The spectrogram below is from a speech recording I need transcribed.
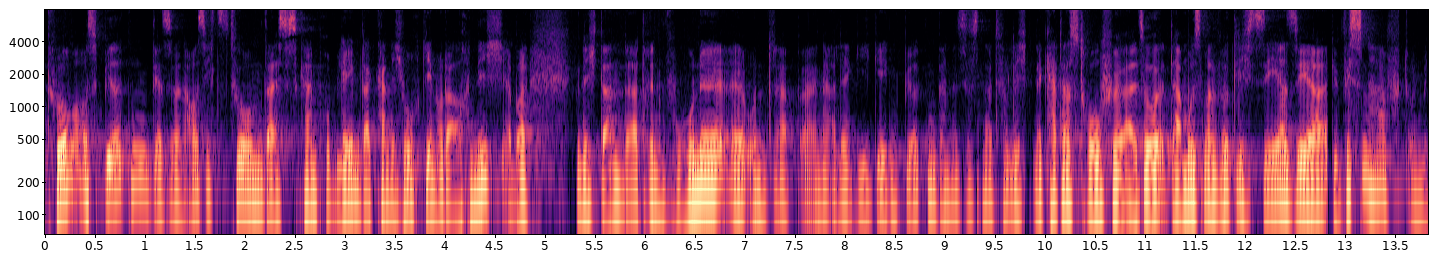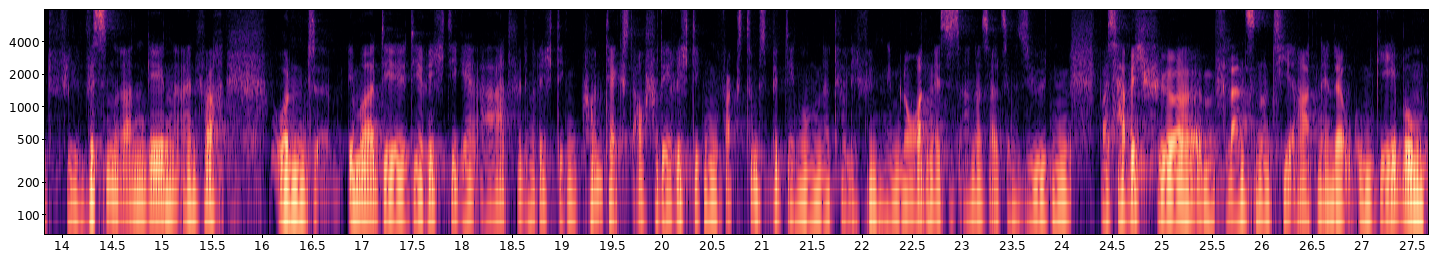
einen Turm aus Birken, das ist ein Aussichtsturm, da ist es kein Problem, da kann ich hochgehen oder auch nicht. Aber wenn ich dann da drin wohne äh, und habe eine Allergie gegen Birken, dann ist ist es natürlich eine Katastrophe. Also da muss man wirklich sehr, sehr gewissenhaft und mit viel Wissen rangehen einfach und immer die, die richtige Art für den richtigen Kontext, auch für die richtigen Wachstumsbedingungen natürlich finden. Im Norden ist es anders als im Süden. Was habe ich für ähm, Pflanzen und Tierarten in der Umgebung?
